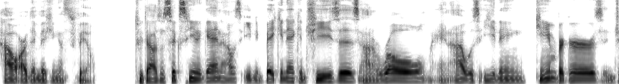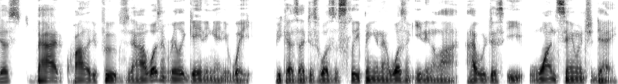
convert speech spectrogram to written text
how are they making us feel? 2016 again, I was eating bacon, egg, and cheeses on a roll, and I was eating hamburgers and just bad quality foods. Now, I wasn't really gaining any weight because I just wasn't sleeping and I wasn't eating a lot. I would just eat one sandwich a day.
